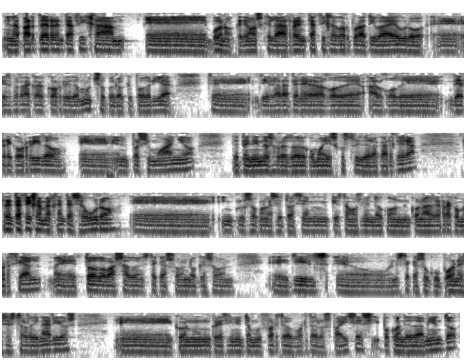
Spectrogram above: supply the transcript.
en la parte de renta fija, eh, bueno, creemos que la renta fija corporativa euro es verdad que ha corrido mucho, pero que podría llegar a tener algo de, algo de, de recorrido en el próximo año, dependiendo sobre todo de cómo hayas construido la cartera. Renta fija emergente seguro, eh, incluso con la situación que estamos viendo con, la guerra comercial, eh, todo basado en este caso en lo que son eh, yields o en este caso cupones extraordinarios, con un crecimiento muy fuerte por parte de los países y poco endeudamiento.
